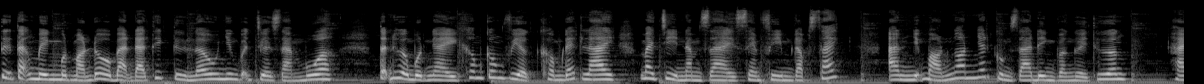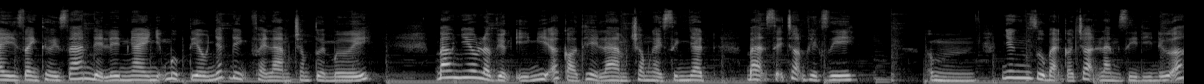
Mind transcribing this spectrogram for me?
Tự tặng mình một món đồ bạn đã thích từ lâu nhưng vẫn chưa dám mua. Tận hưởng một ngày không công việc, không deadline mà chỉ nằm dài xem phim, đọc sách ăn những món ngon nhất cùng gia đình và người thương, hay dành thời gian để lên ngay những mục tiêu nhất định phải làm trong tuổi mới. Bao nhiêu là việc ý nghĩa có thể làm trong ngày sinh nhật, bạn sẽ chọn việc gì? Ừm, nhưng dù bạn có chọn làm gì đi nữa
